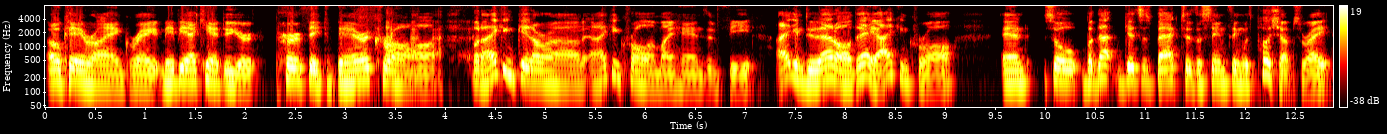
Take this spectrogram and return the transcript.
okay, Ryan, great. Maybe I can't do your perfect bear crawl, but I can get around and I can crawl on my hands and feet. I can do that all day. I can crawl. And so, but that gets us back to the same thing with push-ups, right?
